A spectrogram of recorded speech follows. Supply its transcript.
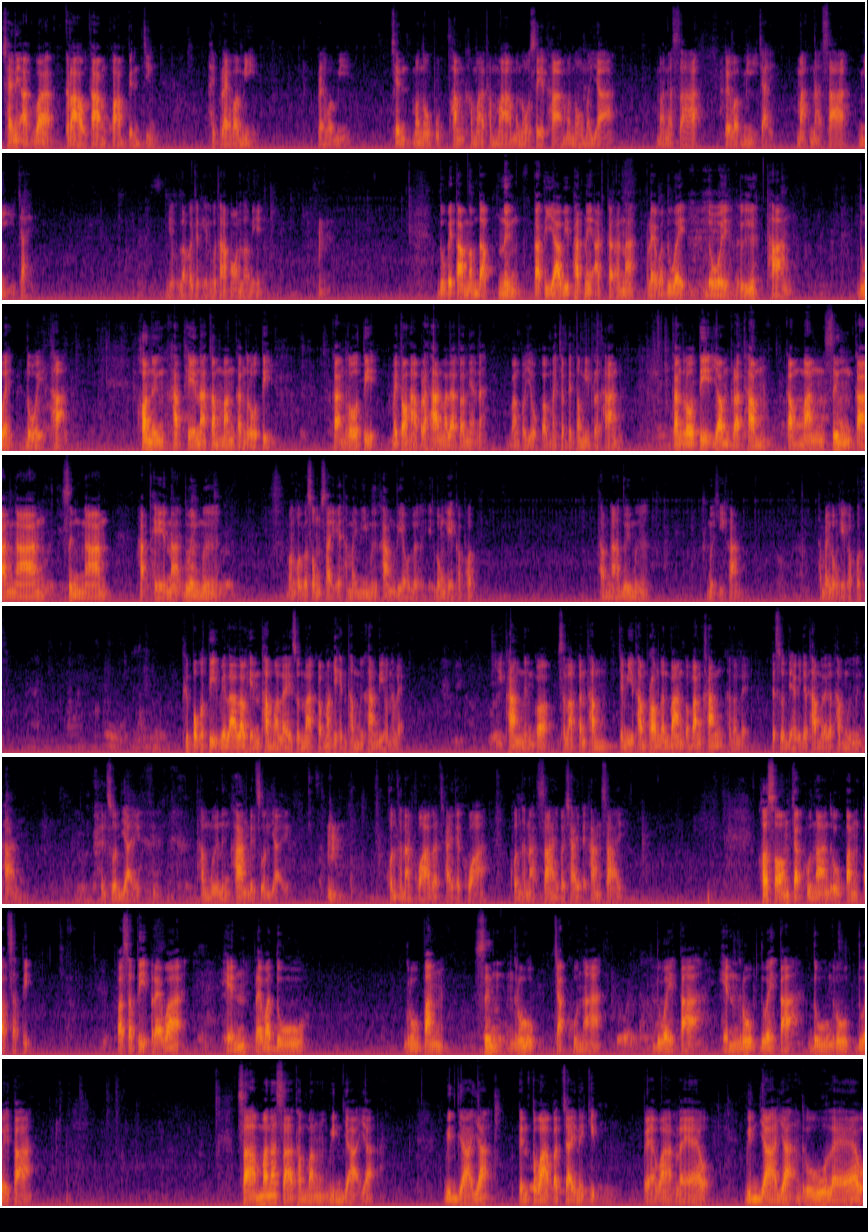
ใช้ในอัดว่ากล่าวตามความเป็นจริง ให้แปลว่ามี แปลว่ามี เช่น มโนปุพังขมาธรรมามโนเศรษฐามโนมยามนสา แปลว่ามีใจมนาสามีใจ เดี๋ยวเราก็จะเห็นอุทาหรณ์เหล่านี้ ดูไปตามลำดับหนึ่งตติยาวิพัฒน์ในอัตกรณะ แปลว่าด้วย โดยหรือทาง ด้วยโดยทาง ข้อหนึ่งหัตเถนะกัมมังกังโรติ กังโรติไม่ต้องหาประธานมาแล้วตอนนี้นะบางประโยคก็ไม่จำเป็นต้องมีประธานกังโรติย่อมกระทำกัมมังซึ่งการงาน ซึ่งงาน หัตเถนะด้วยมือ บางคนก็สงสัยเอ๊ะทำไมมีมือข้างเดียวเลย ลงเอกพจน์ทำงานด้วยมือ มือขี่ข้างทำไมลงเอกพจน์ คือปกติเวลาเราเห็นทำอะไรส่วนมากก็มักจะเห็นทำมือข้างเดียวนั่นแหละ อีกข้างหนึ่งก็สลับกันทำจะมีทำพร้อมกันบ้างก็บางครั้งเท่านั้นแหละ แต่ส่วนใหญ่ก็จะทำอะไรก็ทำมือหนึ่งข้าง เป็นส่วนใหญ่ทำมือหนึ่งข้างเป็นส่วนใหญ่ คนถนัดขวาก็ใช้แต่ขวา คนถนัดซ้ายก็ใช้แต่ข้างซ้าย ข้อสองจักคุณางรูปังปัสสติ ปัสสติแปลว่า เห็น แปลว่าดูรูปัง ซึ่งรูปจักคุณาด้วยตา เห็นรูปด้วยตา ดูรูปด้วยตาสามมนสาธรรมังวิญญายะ วิญญายะเป็นตัวปัจจัยในกิจ แปลว่า แล้ว วิญญายะรู้แล้ว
